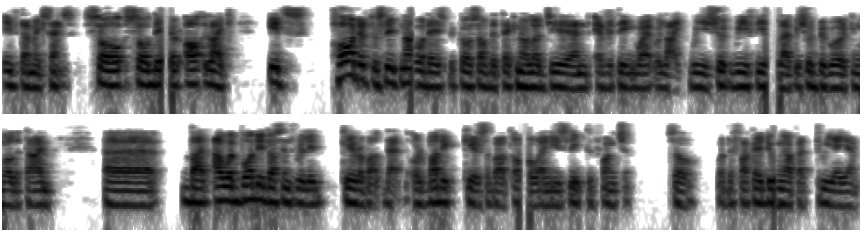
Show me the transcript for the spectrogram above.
if that makes sense. So, so there are like, it's harder to sleep nowadays because of the technology and everything. Like we should, we feel like we should be working all the time. Uh, but our body doesn't really care about that. Our body cares about, oh, I need sleep to function. So what the fuck are you doing up at 3 a.m.?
